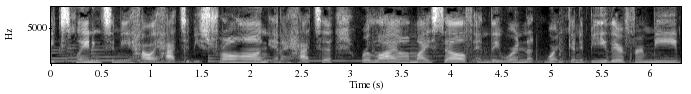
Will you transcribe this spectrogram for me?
explaining to me how I had to be strong and I had to rely on myself and they weren't weren't going to be there for me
